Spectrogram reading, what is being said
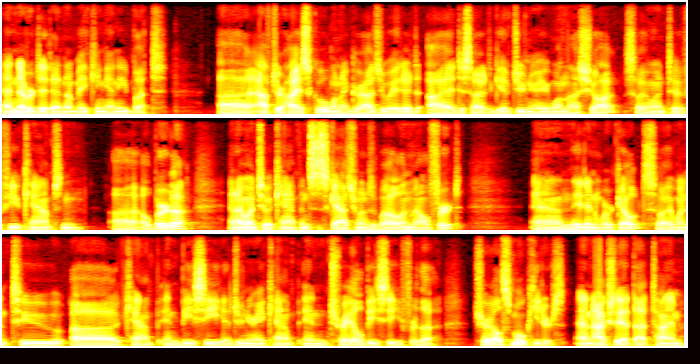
and never did end up making any. But uh, after high school, when I graduated, I decided to give junior A one last shot. So I went to a few camps in uh, Alberta, and I went to a camp in Saskatchewan as well in Melfort and they didn't work out. So I went to a camp in BC, a junior A camp in Trail, BC, for the Trail Smoke Eaters. And actually, at that time,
